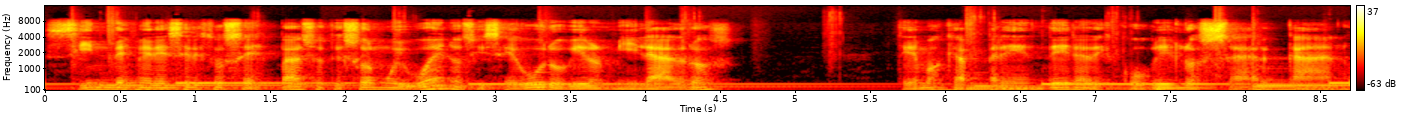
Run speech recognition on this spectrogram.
Sin desmerecer estos espacios que son muy buenos y seguro hubieron milagros, tenemos que aprender a descubrir lo cercano.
